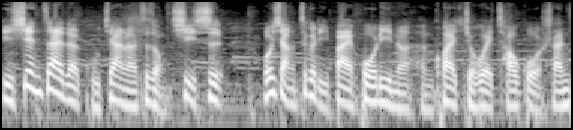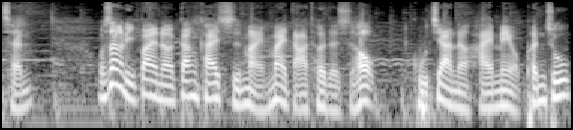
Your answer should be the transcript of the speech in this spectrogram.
以现在的股价呢这种气势，我想这个礼拜获利呢很快就会超过三成。我上个礼拜呢刚开始买麦达特的时候，股价呢还没有喷出，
